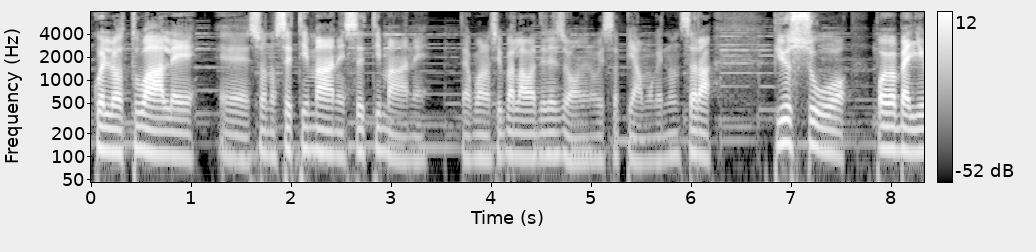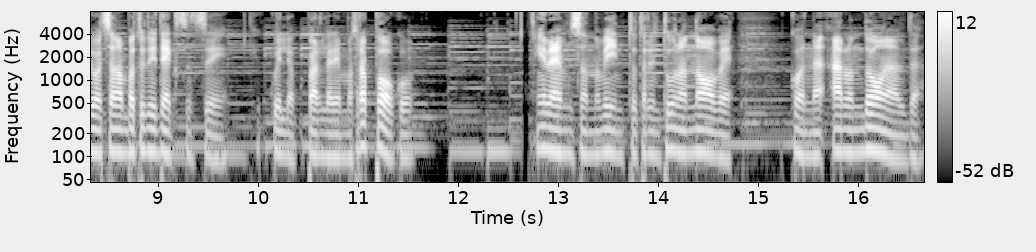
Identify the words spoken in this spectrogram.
quello attuale eh, sono settimane e settimane da quando si parlava dell'esonero, che sappiamo che non sarà più suo. Poi vabbè, gli Eagles hanno battuto i Texans e di quello parleremo tra poco. I Rams hanno vinto 31 a 9 con Aaron Donald,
